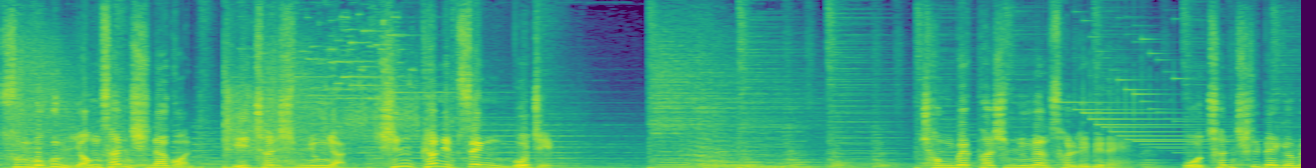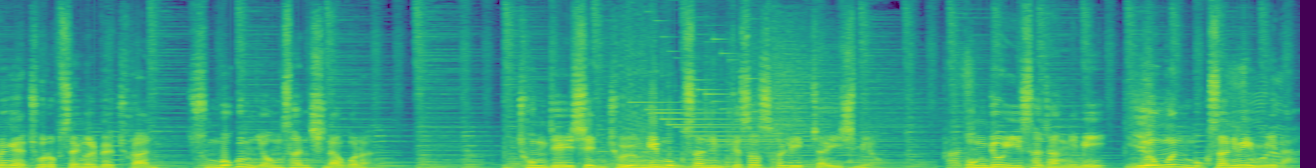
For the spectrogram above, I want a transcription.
순복음 영산신학원 2016년 신편입생 모집 1986년 설립 이래 5,700여 명의 졸업생을 배출한 순복음 영산신학원은 총재이신 조용기 목사님께서 설립자이시며 공교 이사장님이 이영훈 목사님입니다.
